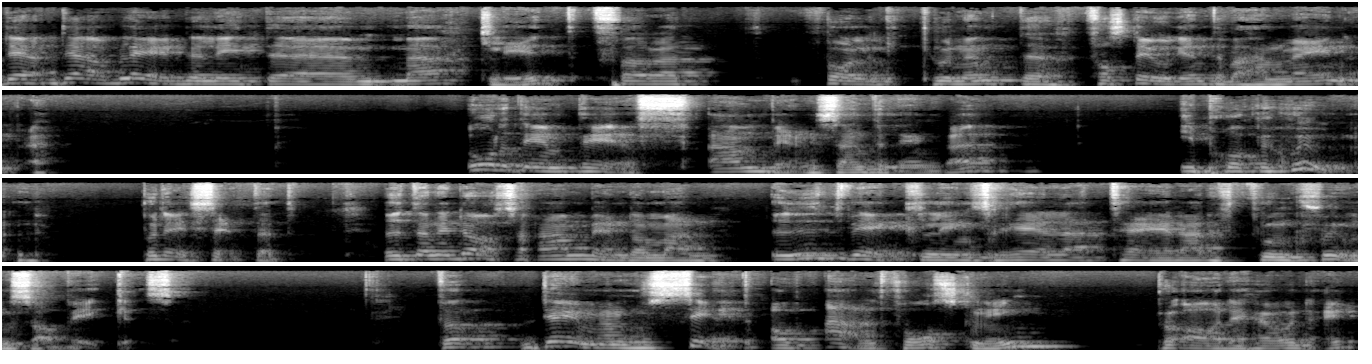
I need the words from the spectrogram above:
där, där blev det lite märkligt för att folk kunde inte, förstod inte vad han menade. Ordet MPF används inte längre i professionen på det sättet. Utan idag så använder man utvecklingsrelaterad funktionsavvikelse. För det man har sett av all forskning på ADHD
